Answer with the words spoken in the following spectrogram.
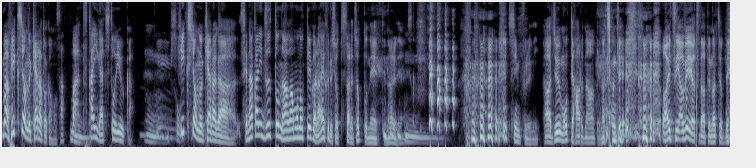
まあフィクションのキャラとかもさ、まうんあ使いがちというか、うん。フィクションのキャラが背中にずっと長物っていうかライフル背負ってたらちょっとねってなるじゃないですか。うん シンプルに。あ、銃持ってはるなってなっちゃうんで。あいつやべえやつだってなっちゃうんで。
